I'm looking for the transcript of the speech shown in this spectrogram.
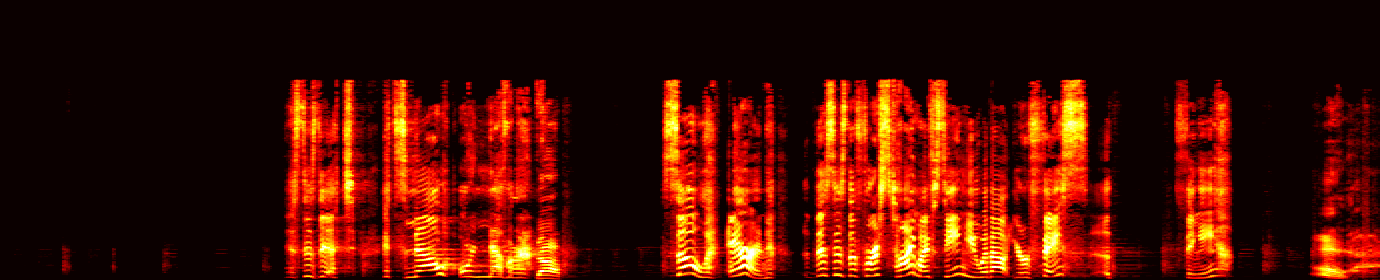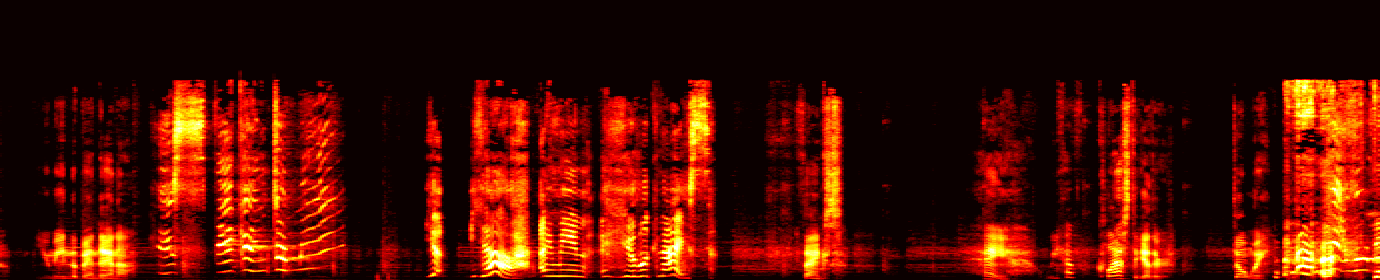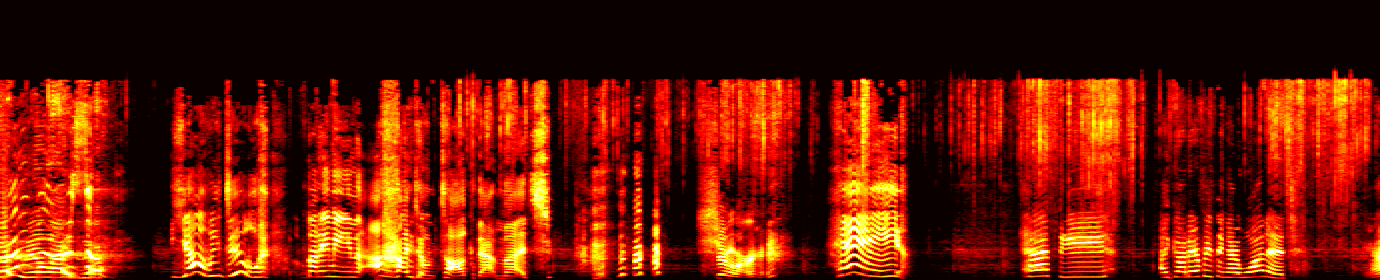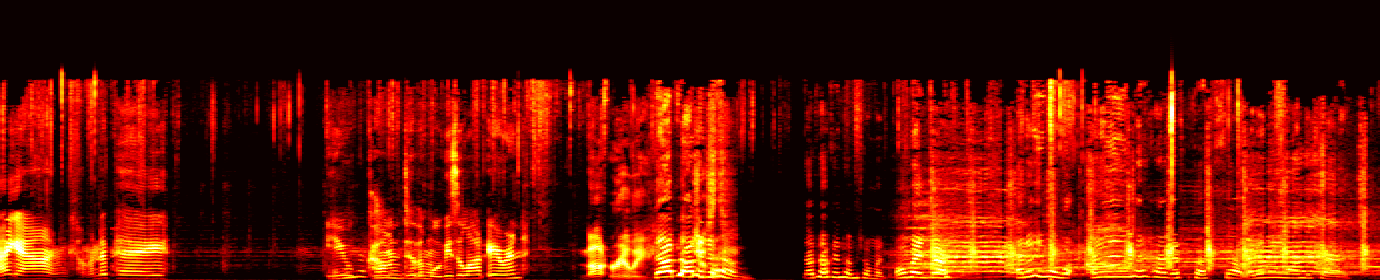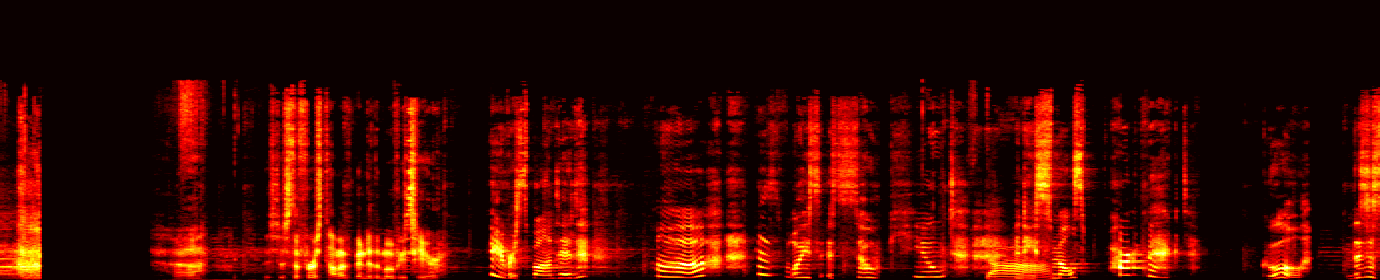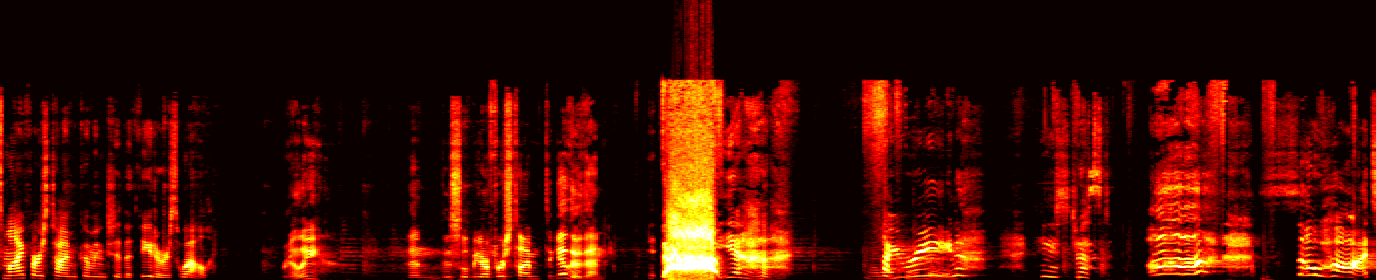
This is it. It's now or never. stop. So, Aaron, this is the first time I've seen you without your face uh, thingy. Oh, you mean the bandana. He's speaking to me. Yeah, yeah. I mean, you look nice. Thanks. Hey, we have class together, don't we? Just realize that. Yeah, we do. But I mean, I don't talk that much. Sure. Got everything I wanted. Yeah, yeah, I'm coming to pay. You come to the movies a lot, Aaron? Not really. Stop talking Just- to him. Stop talking to him so much. Oh my gosh. I don't even. Wa- I don't even have express stop. I don't even want to try. Uh, this is the first time I've been to the movies here. He responded. Aw, his voice is so cute. And he smells perfect. Cool. This is my first time coming to the theater as well. Really? Then this will be our first time together then. Yeah. Oh Irene. He's just. Ah! So hot.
